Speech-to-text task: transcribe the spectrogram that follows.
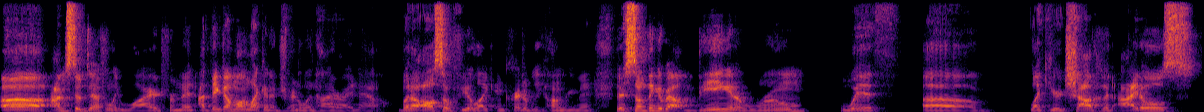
uh, I'm still definitely wired from then. I think I'm on like an adrenaline high right now, but I also feel like incredibly hungry, man. There's something about being in a room with um like your childhood idols,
